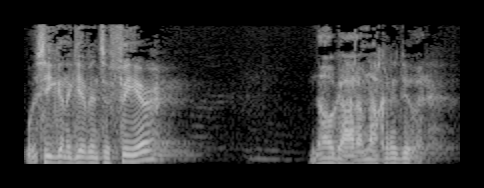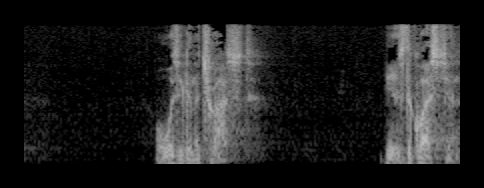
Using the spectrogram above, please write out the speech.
was he going to give into fear? No, God, I'm not going to do it. Or was he going to trust? Here's the question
